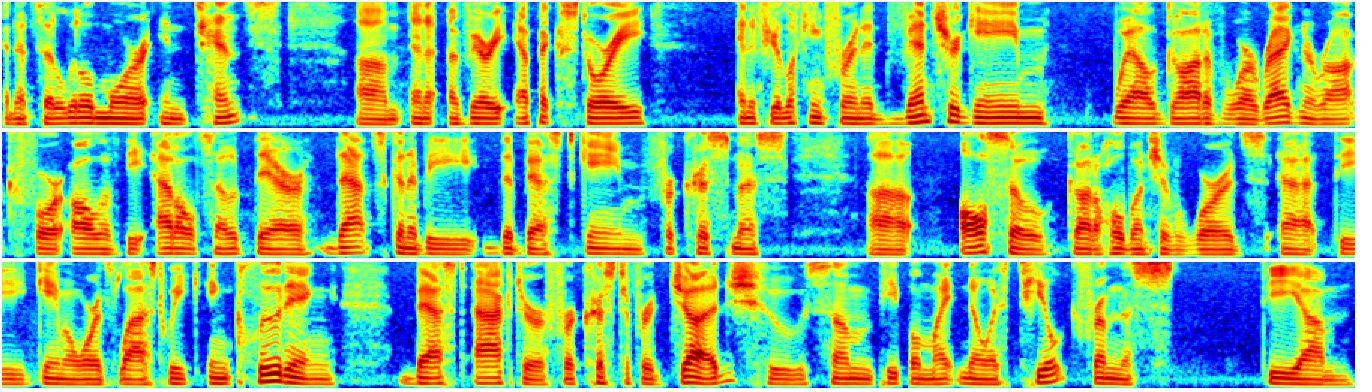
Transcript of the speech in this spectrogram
and it's a little more intense um, and a, a very epic story. And if you're looking for an adventure game, well, God of War Ragnarok for all of the adults out there, that's going to be the best game for Christmas. Uh, also got a whole bunch of awards at the Game Awards last week, including Best Actor for Christopher Judge, who some people might know as Teal'c from the the um,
